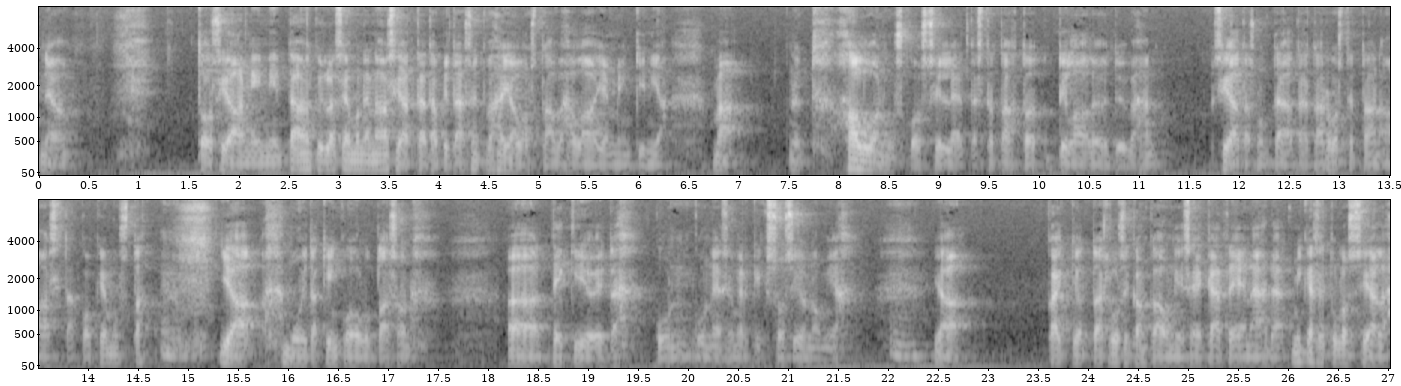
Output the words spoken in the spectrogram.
Joo. Tosiaan, niin, niin tämä on kyllä semmoinen asia, että tätä pitäisi nyt vähän jalostaa vähän laajemminkin. Ja mä nyt haluan uskoa sille, että sitä tahtotilaa löytyy vähän sieltä sun täältä, että arvostetaan A sitä kokemusta mm. ja muitakin koulutason ää, tekijöitä, kuin, kuin esimerkiksi sosionomia. Mm. Ja kaikki ottaisi lusikan kauniiseen käteen ja nähdään, että mikä se tulos siellä,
